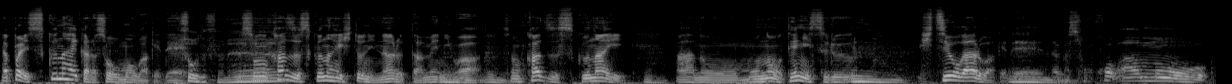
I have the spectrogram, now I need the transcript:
やっぱり少ないからそう思うわけで。そうですよね。その数少ない人になるためには、うんうんその数少ない、あのものを手にすうるん。必要があるわけで、うん。だからそこはもう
